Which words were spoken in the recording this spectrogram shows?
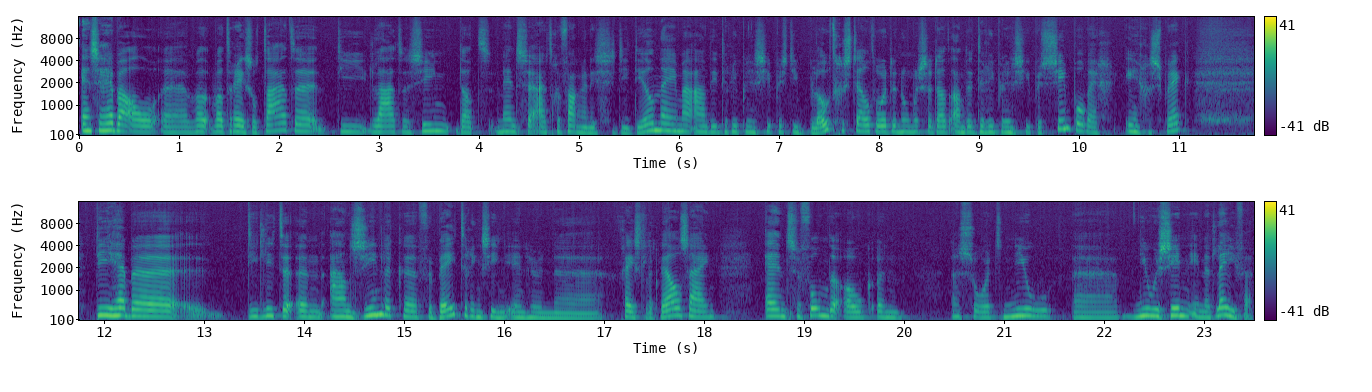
en ze hebben al uh, wat, resultaten die laten zien dat mensen uit gevangenissen die deelnemen aan die drie principes, die blootgesteld worden, noemen ze dat, aan de drie principes, simpelweg in gesprek. Die, hebben, die lieten een aanzienlijke verbetering zien in hun uh, geestelijk welzijn. En ze vonden ook een, een soort nieuw, nieuwe zin in het leven.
